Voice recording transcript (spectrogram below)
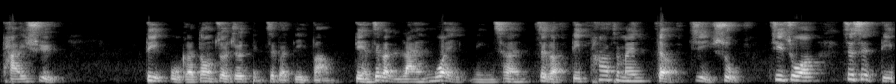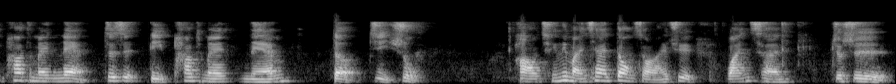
排序，第五个动作就点这个地方。点这个栏位名称，这个 department 的技术，记住哦，这是 department name，这是 department name 的技术。好，请你们现在动手来去完成，就是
